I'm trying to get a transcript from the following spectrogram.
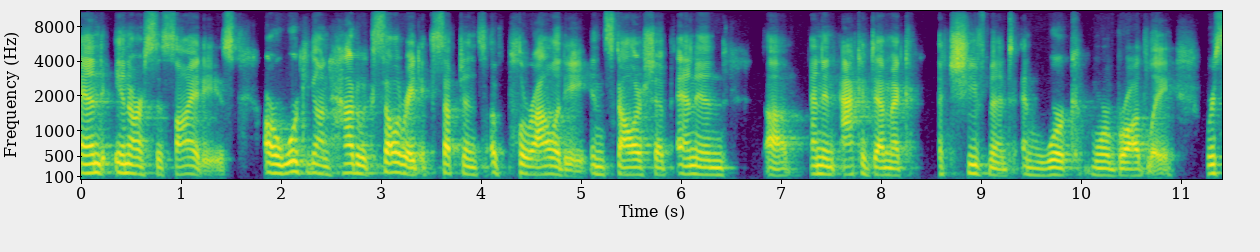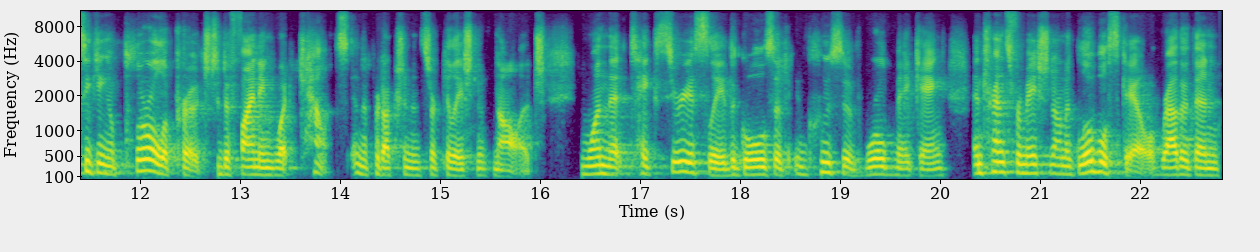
and in our societies are working on how to accelerate acceptance of plurality in scholarship and in, uh, and in academic achievement and work more broadly. We're seeking a plural approach to defining what counts in the production and circulation of knowledge, one that takes seriously the goals of inclusive world making and transformation on a global scale rather than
